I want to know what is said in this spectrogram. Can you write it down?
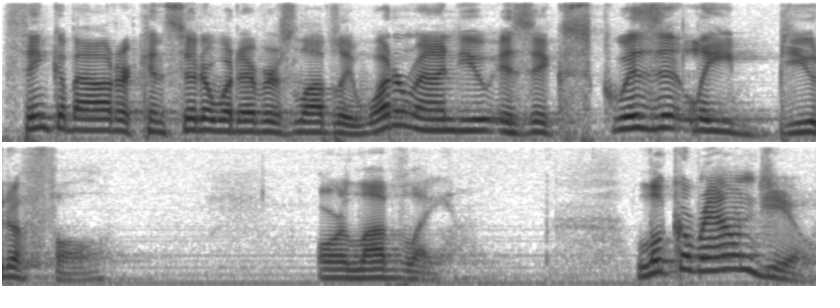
Think about or consider whatever's lovely. What around you is exquisitely beautiful or lovely? Look around you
